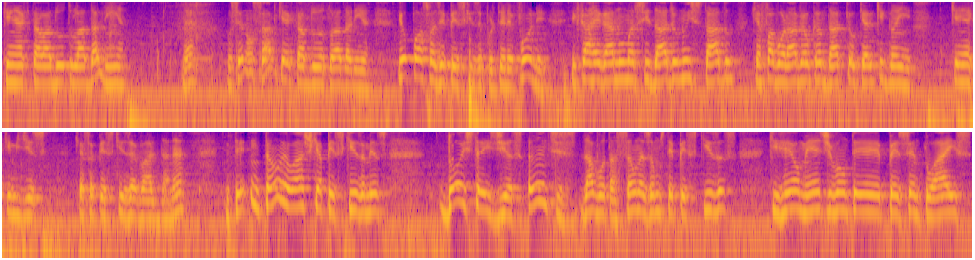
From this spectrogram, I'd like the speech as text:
quem é que está lá do outro lado da linha. Né? Você não sabe quem é que está do outro lado da linha. Eu posso fazer pesquisa por telefone e carregar numa cidade ou num estado que é favorável ao candidato que eu quero que ganhe. Quem é que me disse que essa pesquisa é válida, né? Então eu acho que a pesquisa mesmo, dois, três dias antes da votação, nós vamos ter pesquisas que realmente vão ter percentuais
